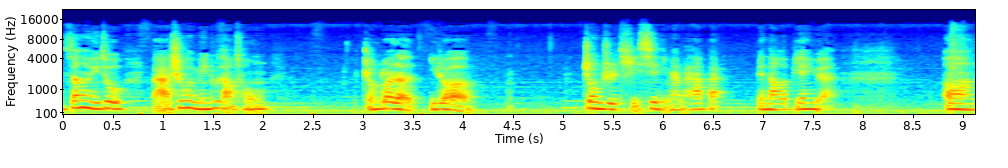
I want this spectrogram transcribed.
相当于就把社会民主党从整个的一个政治体系里面把它变变到了边缘。嗯，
